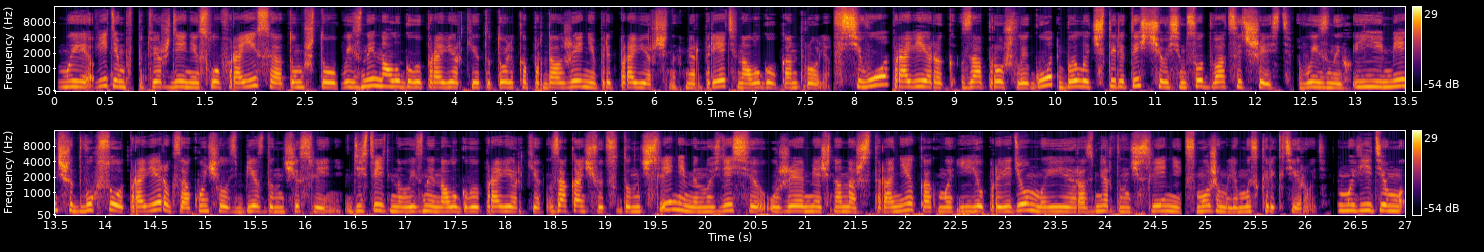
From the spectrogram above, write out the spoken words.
Мы видим в подтверждении слов Раисы о том, что выездные налоговые проверки – это только продолжение предпроверочных мероприятий налогового контроля. Всего проверок за прошлый год было 4826 выездных, и меньше 200 проверок закончилось без доначислений. Действительно, выездные налоговые проверки заканчиваются доначислениями, но здесь уже мяч на нашей стороне, как мы ее проведем и размер доначислений сможем ли мы скорректировать. Мы видим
